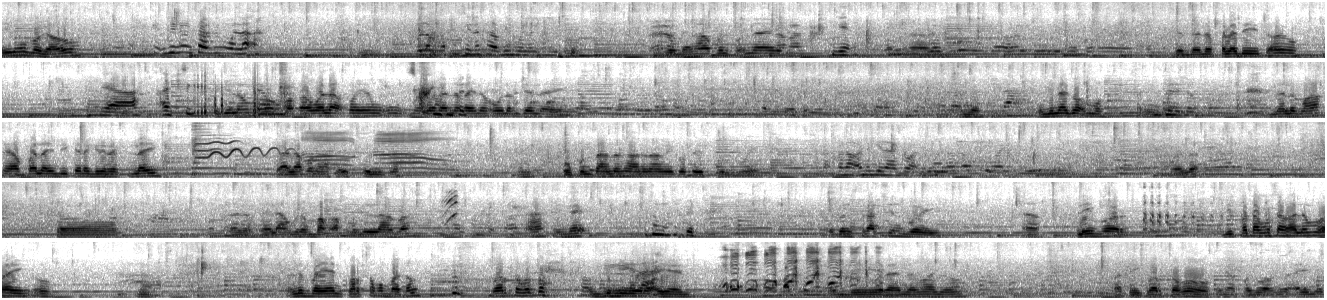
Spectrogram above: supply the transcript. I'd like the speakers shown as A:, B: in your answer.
A: Ino ba gaw?
B: Sino sabi wala? Wala mo kung sinasabi mo lang dito.
A: Gandang hapon po, Nay.
B: Yan.
A: Grabe. Ganda na pala dito. Ano?
B: Yeah. Ay, sige.
A: Sige lang po, baka wala ko yung wala na kayo ng ulam dyan ay. Ano? Ang ginagawa mo? Kanina. Nalaba ka, kaya pala hindi ka nagre-reply. Kala ko nasa school ko. Pupuntahan na sana namin ko sa school mo eh.
B: Wala ano ginagawa dito.
A: Wala. So, ano, kailangan mo ng backup maglulaba?
B: Hindi.
A: Ha? Hindi? Eh, construction boy. Ah, labor. Di pa tapos ang ano mo ay. Oh. Hmm. Ano ba yan? Kwarto ko ba to? Kwarto ko to? Ang bihira yan. Ang bihira naman oh. Pati kwarto ko, pinapagawa nga. Ayaw mo,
